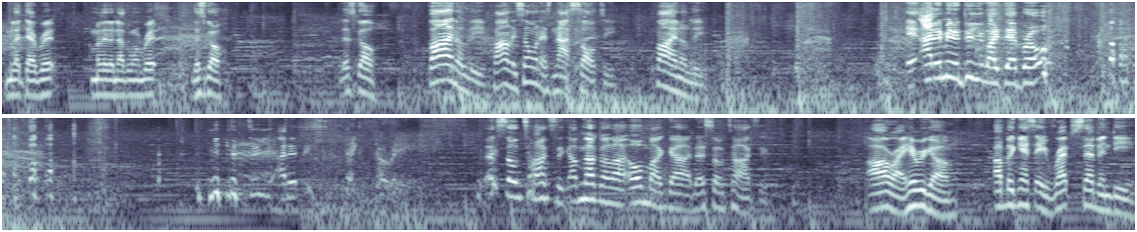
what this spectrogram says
I'm gonna let that rip. I'm gonna let another one rip. Let's go. Let's go. Finally, finally, someone that's not salty. Finally. And I didn't mean to do you like that, bro. I didn't mean to do you. I didn't. Victory. That's so toxic. I'm not gonna lie. Oh my god, that's so toxic. All right, here we go. Up against a Rep 70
